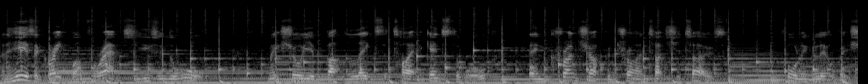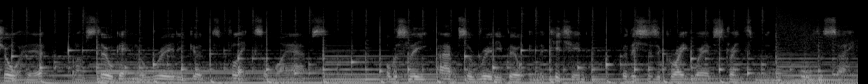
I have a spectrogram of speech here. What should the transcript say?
And here's a great one for abs, using the wall. Make sure your butt and legs are tight against the wall then crunch up and try and touch your toes. I'm falling a little bit short here, but I'm still getting a really good flex on my abs. Obviously, abs are really built in the kitchen, but this is a great way of strengthening them all the same.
